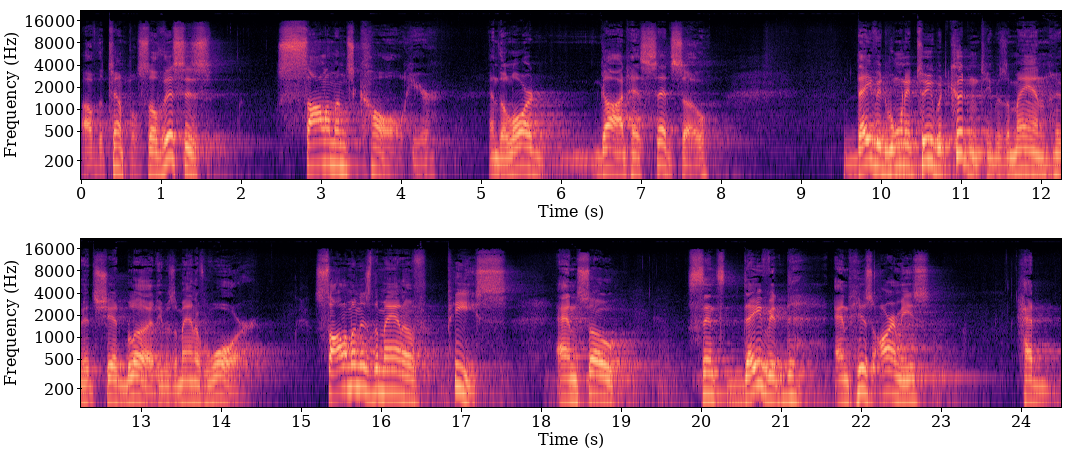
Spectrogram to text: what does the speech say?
of the temple. So, this is Solomon's call here, and the Lord God has said so. David wanted to but couldn't. He was a man who had shed blood, he was a man of war. Solomon is the man of peace. And so, since David and his armies had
